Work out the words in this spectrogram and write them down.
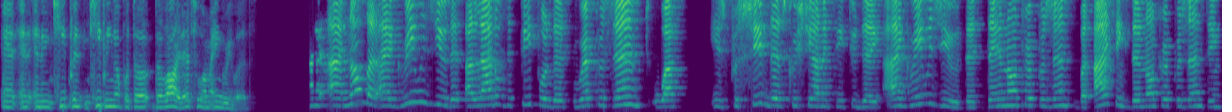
and and, and in keeping keeping up with the, the lie. That's who I'm angry with. I, I know, but I agree with you that a lot of the people that represent what is perceived as Christianity today, I agree with you that they're not represent, but I think they're not representing,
